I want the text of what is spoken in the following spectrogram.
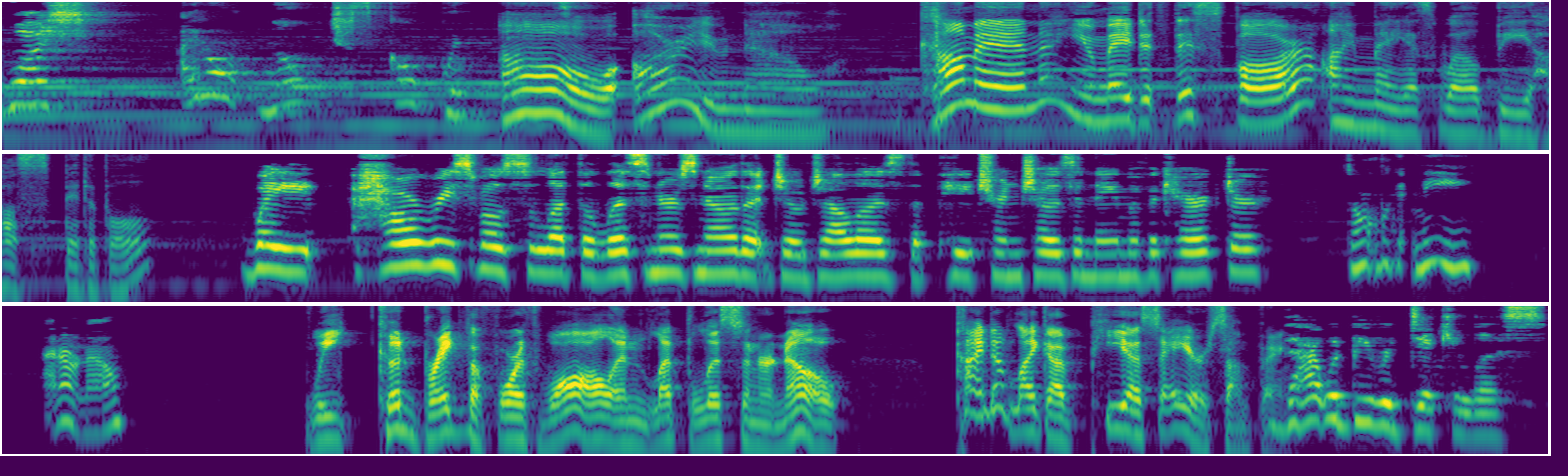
What? I don't know. Just go with it. Oh, are you now? Come in. You made it this far. I may as well be hospitable. Wait, how are we supposed to let the listeners know that Jojella is the patron chosen name of a character? Don't look at me. I don't know. We could break the fourth wall and let the listener know. Kind of like a PSA or something. That would be ridiculous.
